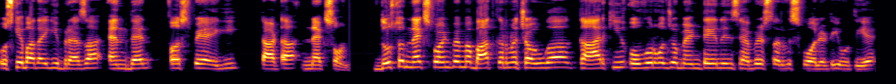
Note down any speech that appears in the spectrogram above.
उसके बाद आएगी ब्रेजा एंड देन फ़र्स्ट पे आएगी टाटा नेक्सॉन। दोस्तों नेक्स्ट पॉइंट पे मैं बात करना चाहूँगा, कार की ओवरऑल जो मेंटेनेंस एवरेज सर्विस क्वालिटी होती है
